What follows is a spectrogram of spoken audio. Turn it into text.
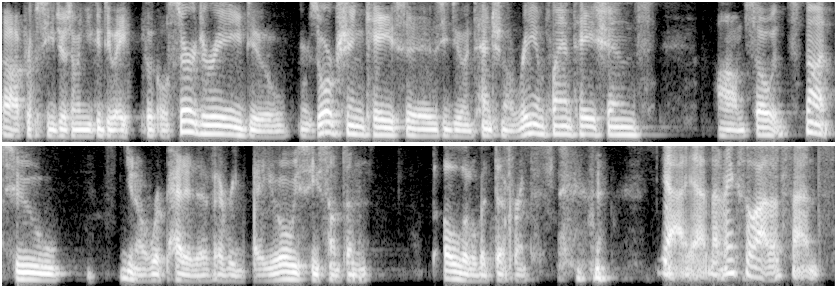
uh, procedures. I mean, you could do apical surgery, you do resorption cases, you do intentional reimplantations. Um, so it's not too, you know, repetitive every day. You always see something a little bit different. Yeah, yeah, that makes a lot of sense.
